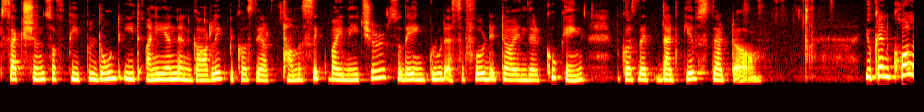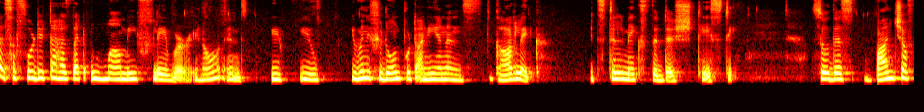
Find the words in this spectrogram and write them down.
sections of people don't eat onion and garlic because they are tamasic by nature. So they include asafoetida in their cooking because that, that gives that. Um, you can call asafoetida has that umami flavor, you know, and you, you even if you don't put onion and garlic, it still makes the dish tasty. So there's bunch of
